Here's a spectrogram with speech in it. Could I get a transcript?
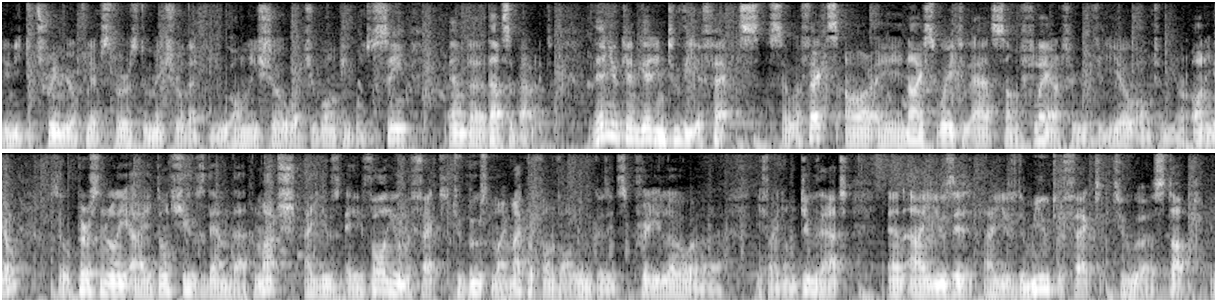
You need to trim your clips first to make sure that you only show what you want people to see, and uh, that's about it. Then you can get into the effects. So effects are a nice way to add some flair to your video or to your audio. So personally, I don't use them that much. I use a volume effect to boost my microphone volume because it's pretty low uh, if I don't do that. And I use it. I use the mute effect to uh, stop uh,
